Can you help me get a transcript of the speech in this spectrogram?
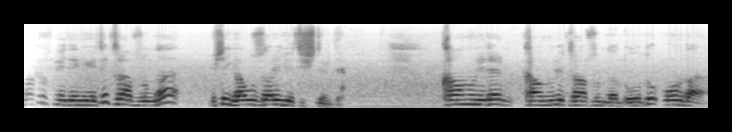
Vakıf medeniyeti Trabzon'da işte Yavuzları yetiştirdi. Kanuniler, Kanuni Trabzon'da doğdu. Orada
